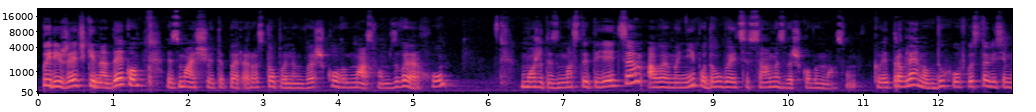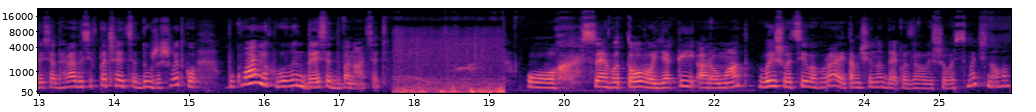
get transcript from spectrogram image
пиріжечки на деко. Змащую тепер розтопленим вершковим маслом зверху. Можете змастити яйцем, але мені подобається саме з вершковим маслом. Відправляємо в духовку 180 градусів, печеться дуже швидко, буквально хвилин 10-12. Ох, все готово, який аромат. Вийшла ціла гора, і там ще на деко залишилось смачного.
